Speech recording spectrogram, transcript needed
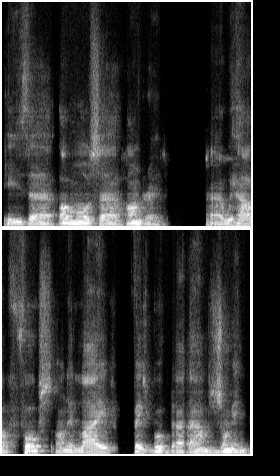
is uh, almost uh, 100. Uh, we have folks on the live Facebook that I'm zooming.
